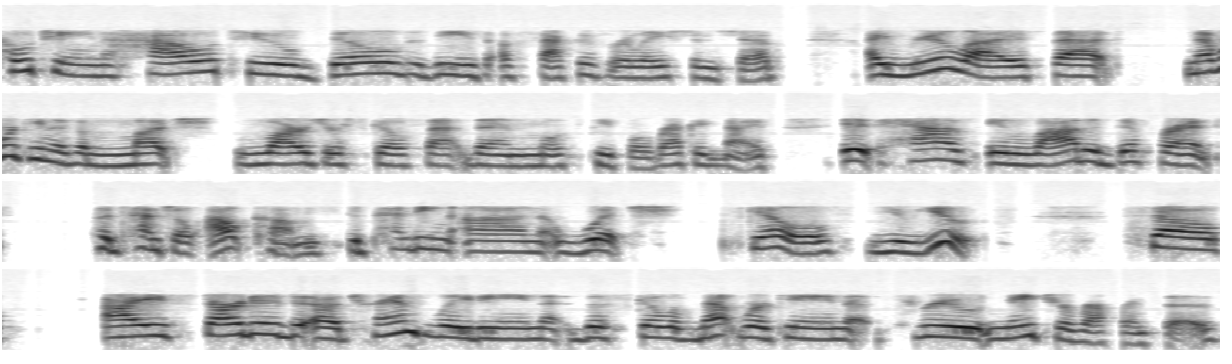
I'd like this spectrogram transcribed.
coaching how to build these effective relationships, I realized that networking is a much larger skill set than most people recognize. It has a lot of different potential outcomes depending on which skills you use. So I started uh, translating the skill of networking through nature references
